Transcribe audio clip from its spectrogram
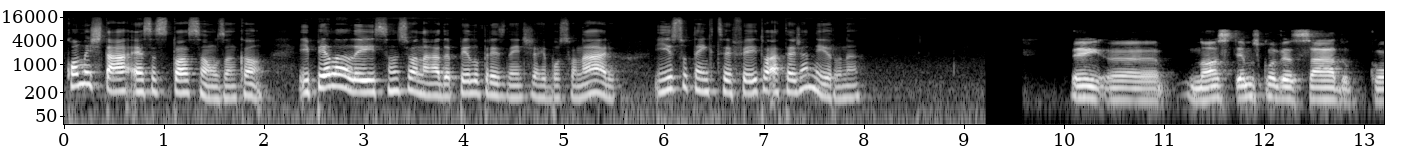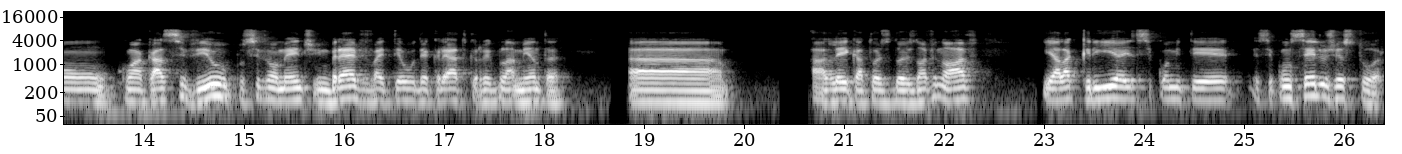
Como está essa situação, Zancan? E pela lei sancionada pelo presidente Jair Bolsonaro, isso tem que ser feito até janeiro, né? Bem, uh, nós temos conversado com, com a Casa Civil, possivelmente em breve vai ter o decreto que regulamenta a, a Lei 14299 e ela cria esse comitê, esse conselho gestor.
